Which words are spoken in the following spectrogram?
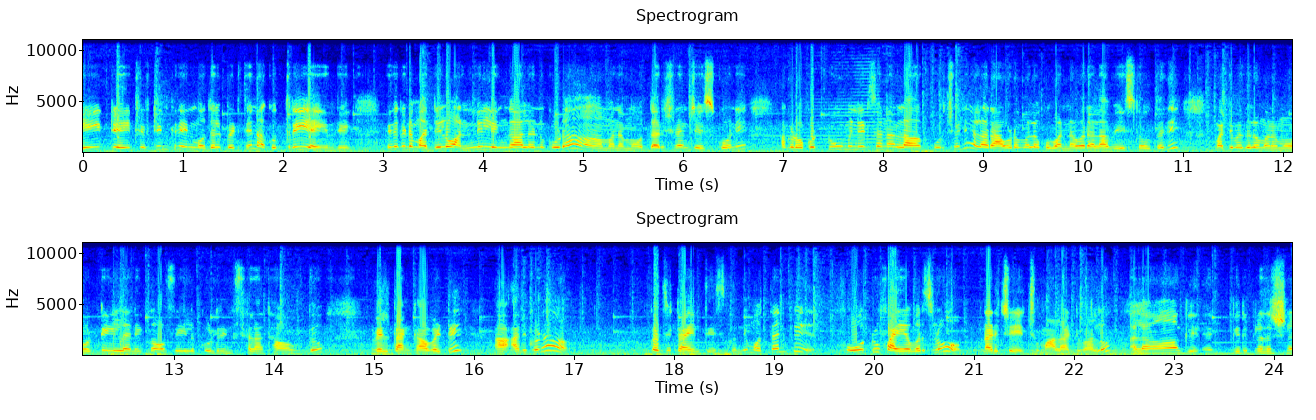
ఎయిట్ ఎయిట్ ఫిఫ్టీన్కి నేను మొదలు పెడితే నాకు త్రీ అయింది. ఎందుకంటే మధ్యలో అన్ని లింగాలను కూడా మనము దర్శనం చేసుకొని అక్కడ ఒక టూ మినిట్స్ అని అలా కూర్చొని అలా రావడం వల్ల ఒక వన్ అవర్ అలా వేస్ట్ అవుతుంది. మధ్య మధ్యలో మనము టీలని కాఫీలు కూల్ డ్రింక్స్ అలా తాగుతూ వెళ్తాం కాబట్టి అది కూడా కొంచెం టైం తీసుకుంది. మొత్తానికి ఫోర్ టు ఫైవ్ అవర్స్లో నడిచేయచ్చు మా లాంటి వాళ్ళు. అలా గిరి ప్రదర్శన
